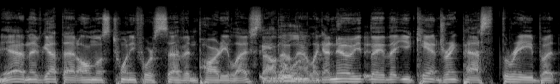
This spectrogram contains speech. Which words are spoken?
Yeah, and they've got that almost 24 7 party lifestyle down there. Like, I know they, that you can't drink past three, but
